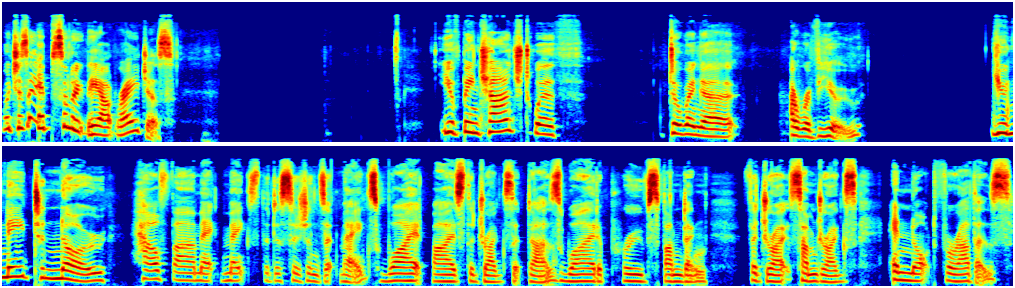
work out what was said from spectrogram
which is absolutely outrageous. You've been charged with doing a, a review. You need to know how Pharmac makes the decisions it makes, why it buys the drugs it does, why it approves funding for dr- some drugs and not for others.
